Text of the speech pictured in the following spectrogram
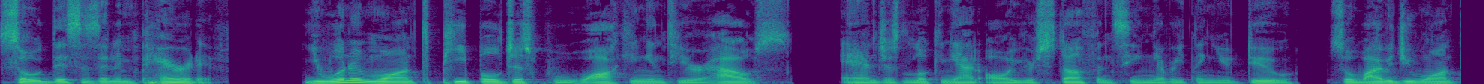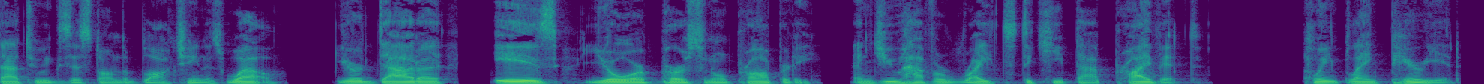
So, this is an imperative. You wouldn't want people just walking into your house and just looking at all your stuff and seeing everything you do. So, why would you want that to exist on the blockchain as well? Your data is your personal property and you have a right to keep that private. Point blank, period.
